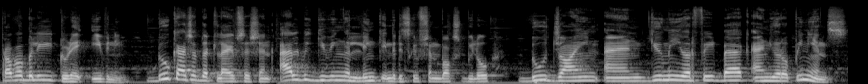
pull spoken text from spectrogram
probably today evening. Do catch up that live session, I'll be giving a link in the description box below. Do join and give me your feedback and your opinions.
